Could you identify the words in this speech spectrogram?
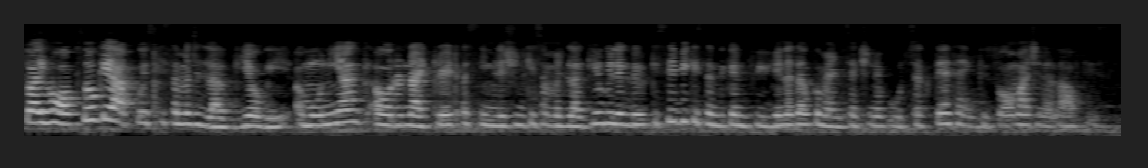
तो आई होप सो कि आपको इसकी समझ लग गई होगी। अमोनिया और नाइट्रेट असिमुलेशन की समझ लग गई होगी, लेकिन किसी भी किस्म की कन्फ्यूज़न है तो आप कमेंट सेक्शन में पूछ सकते हैं। थैंक यू सो मच अल्लाह हाफिज़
